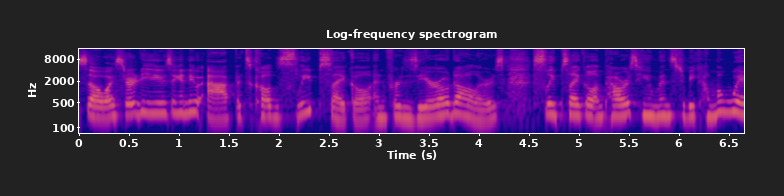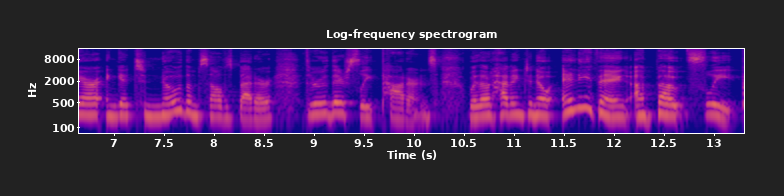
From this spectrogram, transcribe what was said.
So I started using a new app. It's called Sleep Cycle. And for $0, Sleep Cycle empowers humans to become aware and get to know themselves better through their sleep patterns without having to know anything about sleep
